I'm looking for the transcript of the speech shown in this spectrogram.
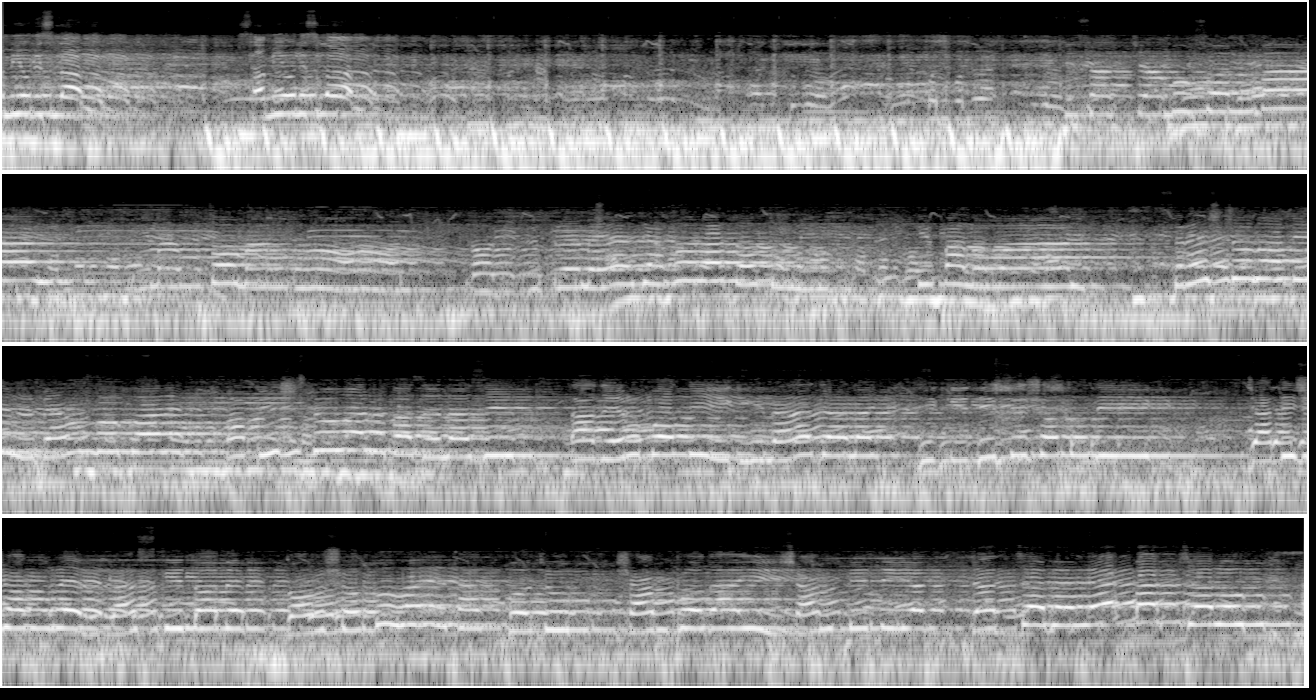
সামিউল ইসলাম। সামিউল ইসলাম। প্রেমে শ্রেষ্ঠ নদীর ব্যঙ্গ করে পাপিষ্ঠ আর তাদের প্রতি ঘৃণা জানাই দিকে দিকে শতদিক। জাতিসংঘের কাজ তবে দর্শক হয়ে থাকব চুপ। সাম্প্রদায়িক শান্তি যাচ্ছে বেড়ে বাচ্চা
